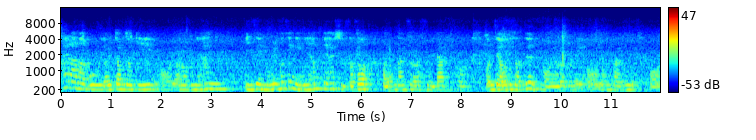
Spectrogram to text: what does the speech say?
찬란하고 열정적인 어, 여러분의 한 인생을 선생님이 함께 할 수 있어서 어, 영광스러웠습니다. 어, 언제 어디서든 어, 여러분의 어, 영광을 어,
